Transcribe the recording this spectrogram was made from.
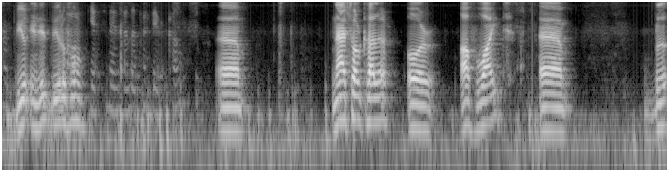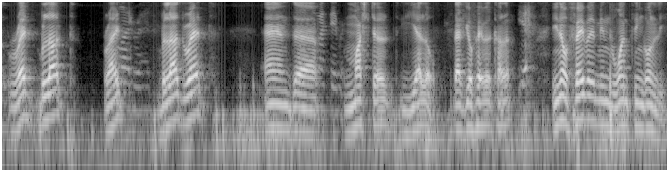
purple. is it beautiful oh, yes it is that's my favorite color um, natural color or off-white um, bl red blood right blood red, blood red and uh, mustard yellow that's your favorite color? Yeah. You know, favorite means one thing only.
